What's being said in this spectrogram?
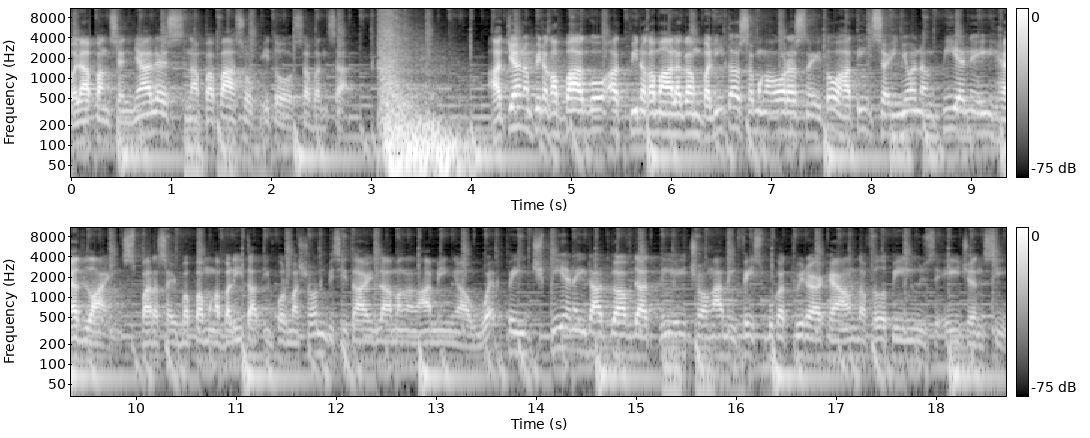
Wala pang senyales na papasok ito sa bansa. At yan ang pinakabago at pinakamahalagang balita sa mga oras na ito hatid sa inyo ng PNA Headlines. Para sa iba pa mga balita at impormasyon, bisitahin lamang ang aming uh, webpage pna.gov.ph o ang aming Facebook at Twitter account na Philippine News Agency.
